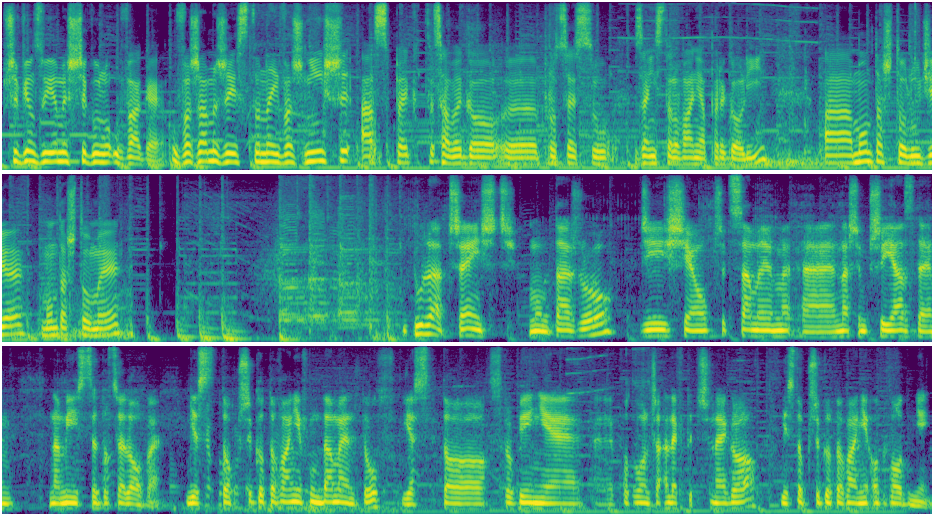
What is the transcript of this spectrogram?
przywiązujemy szczególną uwagę. Uważamy, że jest to najważniejszy aspekt całego e, procesu zainstalowania pergoli, a montaż to ludzie, montaż to my. Duża część montażu dzieje się przed samym e, naszym przyjazdem na miejsce docelowe. Jest to przygotowanie fundamentów, jest to zrobienie e, podłącza elektrycznego, jest to przygotowanie odwodnień.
